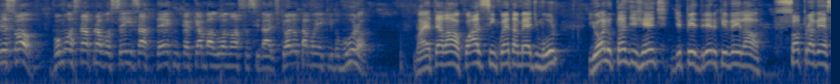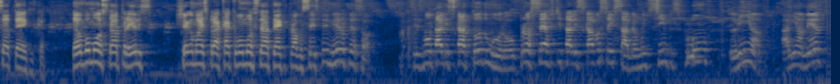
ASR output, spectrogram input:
Pessoal, vou mostrar para vocês a técnica que abalou a nossa cidade. Que olha o tamanho aqui do muro, ó. Vai até lá, ó, quase 50 metros de muro. E olha o tanto de gente, de pedreiro que veio lá, ó, só para ver essa técnica. Então eu vou mostrar para eles. Chega mais para cá que eu vou mostrar a técnica para vocês. Primeiro, pessoal, vocês vão taliscar todo o muro. O processo de taliscar, vocês sabem, é muito simples. Plum, linha, alinhamento.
